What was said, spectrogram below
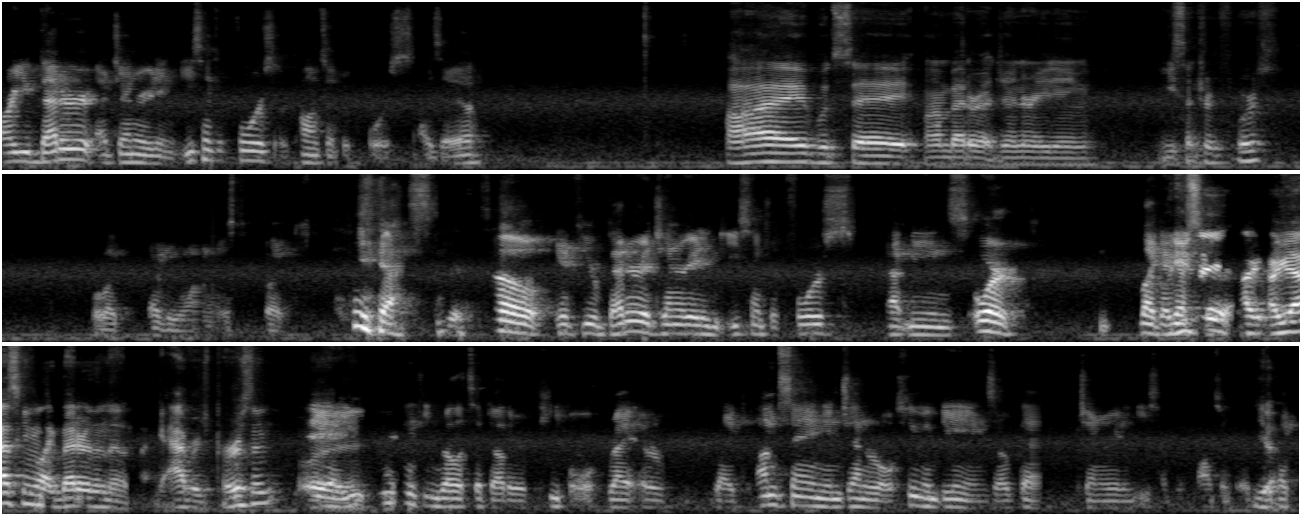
are you better at generating eccentric force or concentric force, Isaiah? I would say I'm better at generating eccentric force. Well, like everyone is, but yes. So if you're better at generating eccentric force, that means, or like I When guess, you say, are, are you asking like better than the like, average person? Or, yeah, you, you're thinking relative to other people, right? Or like I'm saying in general, human beings are better at generating eccentric concentric. Yeah. Like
